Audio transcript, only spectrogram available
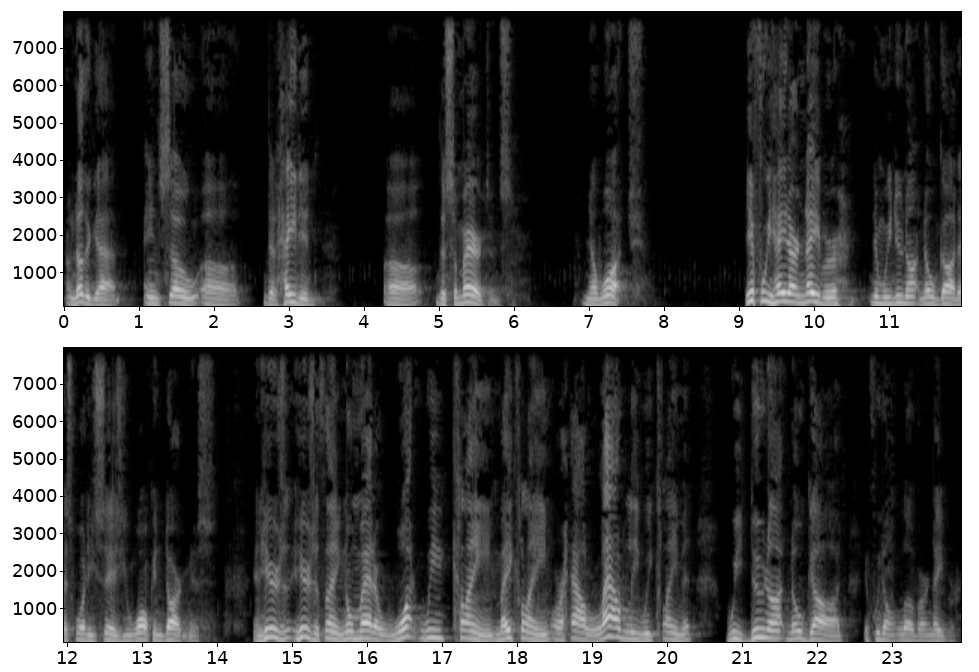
another guy. And so that hated uh, the Samaritans. Now, watch. If we hate our neighbor, then we do not know God. That's what he says. You walk in darkness. And here's, here's the thing no matter what we claim, may claim, or how loudly we claim it, we do not know God if we don't love our neighbor.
